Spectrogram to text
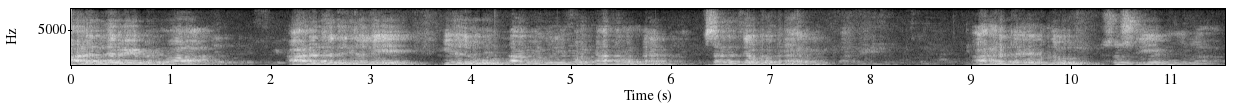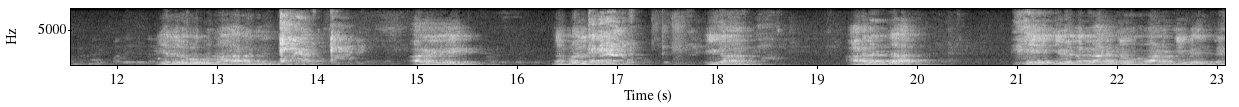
ಆನಂದವೇ ಬ್ರಹ್ಮ ಆನಂದದಿಂದಲೇ ಎಲ್ಲವೂ ಉಂಟಾಗುವುದು ಎಂಬ ಜ್ಞಾನವನ್ನ ಸತ್ಯವನ್ನ ಅರಿಯುತ್ತಾನೆ ಆನಂದ ಎಂಬುದು ಸೃಷ್ಟಿಯ ಮೂಲ. ಎಲ್ಲವೂ ಕೂಡ ಆನಂದ ಹಾಗೆ ನಮ್ಮಲ್ಲಿ ಈಗ ಆನಂದ ಏನಕ್ಕೆ ಇವೆಲ್ಲ ಕಾರ್ಯಕ್ರಮ ಮಾಡ್ತೀವಿ ಅಂದ್ರೆ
